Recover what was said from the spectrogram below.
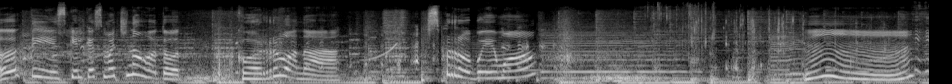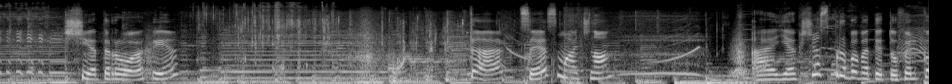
Ух ти, скільки смачного тут! Корона! Спробуємо. Мм, ще трохи. Так, це смачно. А якщо спробувати туфельку?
